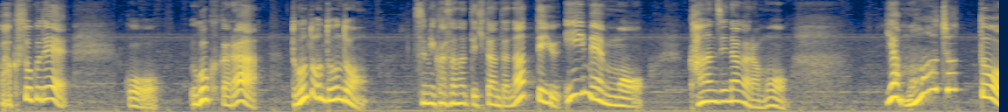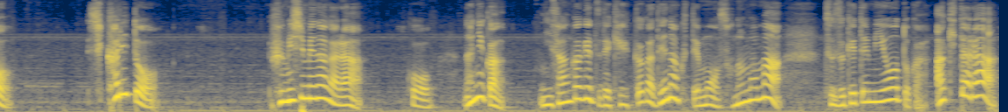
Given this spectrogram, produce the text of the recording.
爆速でこう動くからどんどんどんどん積み重なってきたんだなっていういい面も感じながらもいやもうちょっとしっかりと踏みしめながらこう何か23ヶ月で結果が出なくてもそのまま続けてみようとか飽きたら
